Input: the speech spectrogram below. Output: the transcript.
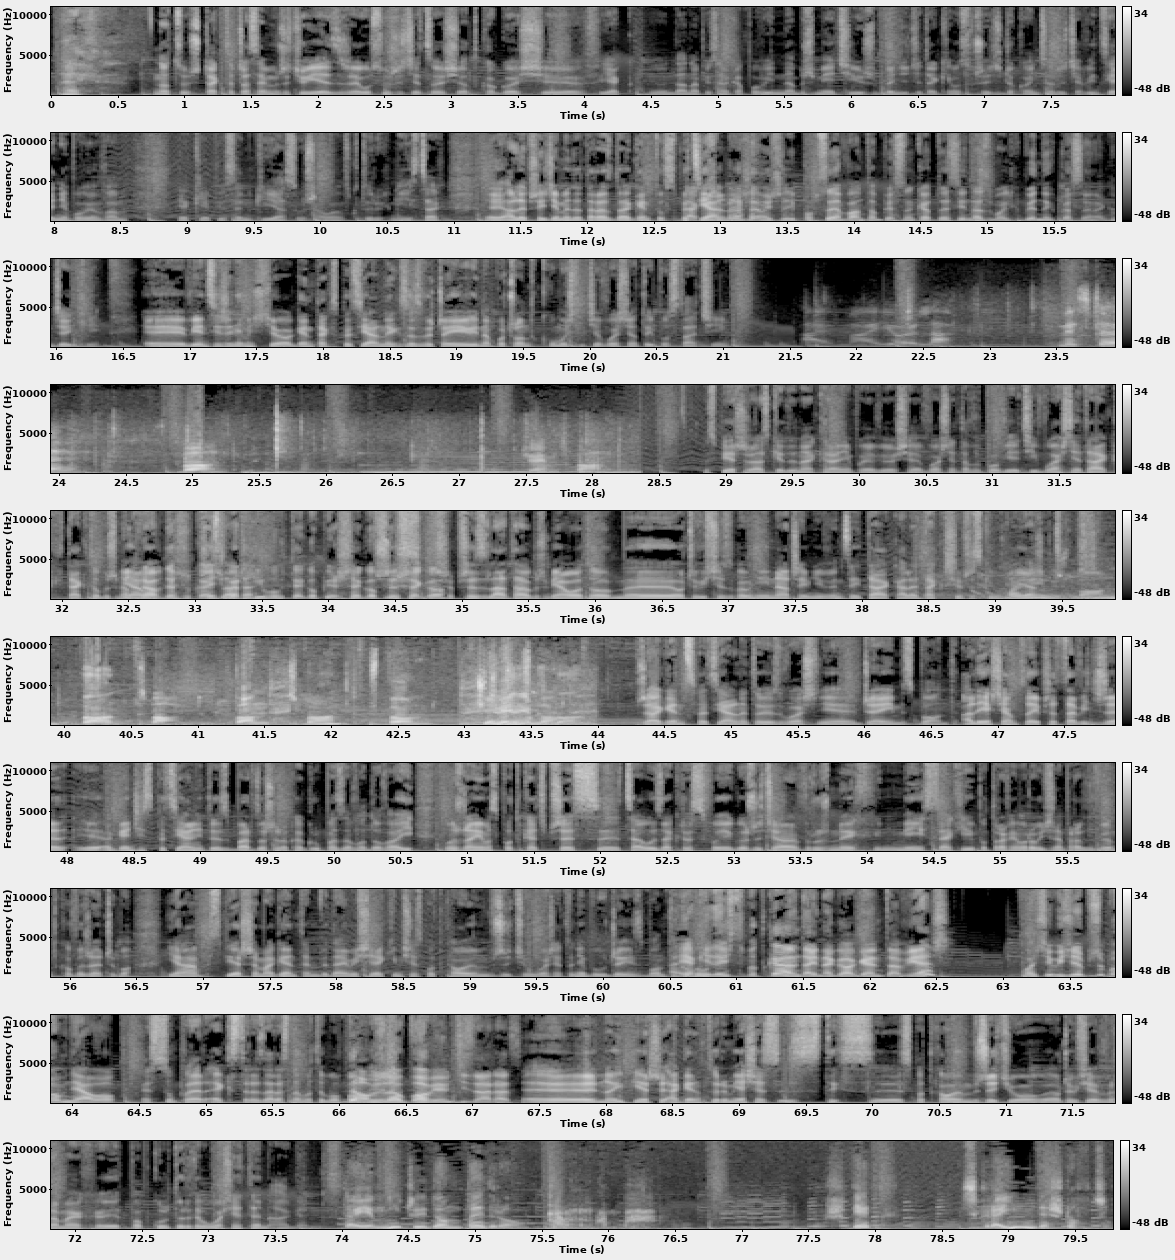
Ech, no cóż, tak to czasem w życiu jest, że usłyszycie coś od kogoś, e, jak dana piosenka powinna brzmieć i już będziecie tak ją słyszeć do końca życia, więc ja nie powiem wam, jakie piosenki ja słyszałem w których miejscach, E, ale przejdziemy do, teraz do agentów Tak, specjalnych. przepraszam, jeżeli popsułem wam tą piosenkę, to jest jedna z moich biednych piosenek. Dzięki. E, więc jeżeli myślicie o agentach specjalnych, zazwyczaj na początku myślicie właśnie o tej postaci. I admire your luck, Mr. Bond. James Bond. To jest pierwszy raz, kiedy na ekranie pojawiła się właśnie ta wypowiedź i właśnie tak, tak to brzmiało. Naprawdę szukałeś Przez w lata- archiwum tego pierwszego, Przez, pierwszego? prze- przez lata brzmiało to e, oczywiście zupełnie inaczej, mniej więcej tak, ale tak się wszystkim kojarzy. Bond. Bond. Bond. Bond. Bond. James, Bond. Że agent specjalny to jest właśnie James Bond. Ale ja chciałem tutaj przedstawić, że e, agenci specjalni to jest bardzo szeroka grupa zawodowa i można ją spotkać przez e, cały zakres swojego życia w różnych miejscach i potrafią robić naprawdę wyjątkowe rzeczy, bo ja z pierwszym agentem, wydaje mi się, jakim się spotkałem w życiu, właśnie to nie był James Bond, A ja był kiedyś spotkałem tajnego agenta, wiesz? Właśnie mi się przypomniało. E, super, ekstra, zaraz nam o tym opowiesz. Dobrze, opowiem ci zaraz. E, No i pierwszy agent, którym ja się z, z tych spotkałem w życiu, oczywiście w ramach e, popkultury, to był właśnie ten agent. Tajemniczy Don Pedro. Szpieg z krainy deszczowców.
